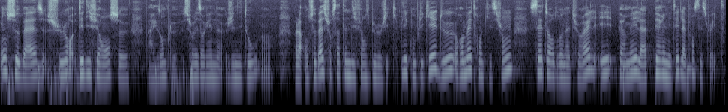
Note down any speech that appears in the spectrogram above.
on se base sur des différences, euh, par exemple sur les organes génitaux, euh, voilà, on se base sur certaines différences biologiques. Il est compliqué de remettre en question cet ordre naturel et permet la pérennité de la pensée straight.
